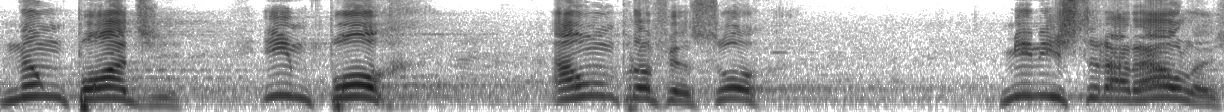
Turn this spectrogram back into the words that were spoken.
não pode impor a um professor ministrar aulas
